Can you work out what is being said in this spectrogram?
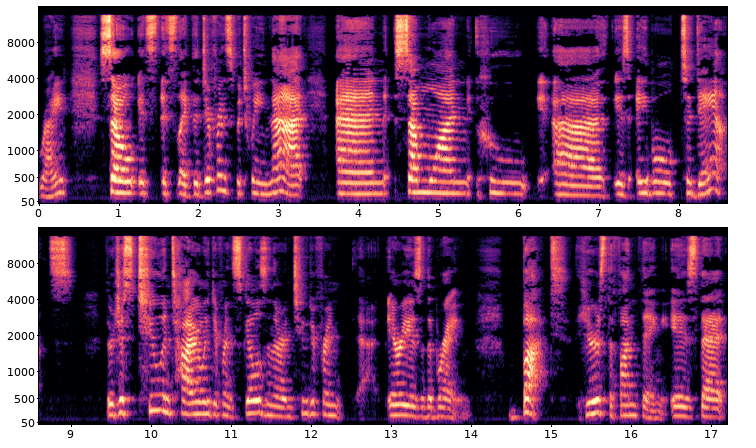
right? So it's it's like the difference between that and someone who uh, is able to dance. They're just two entirely different skills and they're in two different uh, areas of the brain. But here's the fun thing is that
